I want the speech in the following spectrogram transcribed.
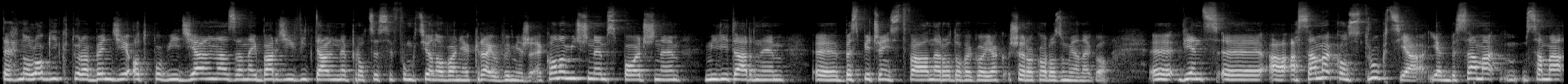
technologii, która będzie odpowiedzialna za najbardziej witalne procesy funkcjonowania kraju w wymiarze ekonomicznym, społecznym, militarnym, e, bezpieczeństwa narodowego, jak szeroko rozumianego. E, więc, a, a sama konstrukcja, jakby sama, sama,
